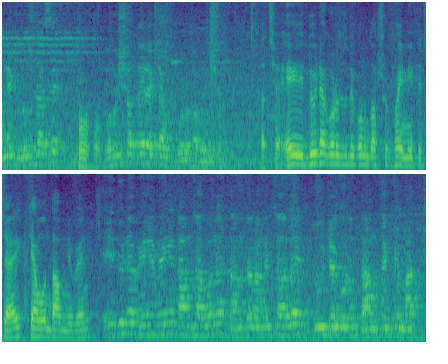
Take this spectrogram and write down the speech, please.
অনেক লুজ আছে। ভবিষ্যতের একটা গরু হবে ইনশাল্লাহ আচ্ছা এই দুইটা গরু যদি কোনো দর্শক ভাই নিতে চায় কেমন দাম নেবেন? এই দুইটা ভেঙে ভেঙে দাম যাব না দাম তাহলে অনেক চাওয়া যায়। দুইটা গরুর দাম থাকবে মাত্র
